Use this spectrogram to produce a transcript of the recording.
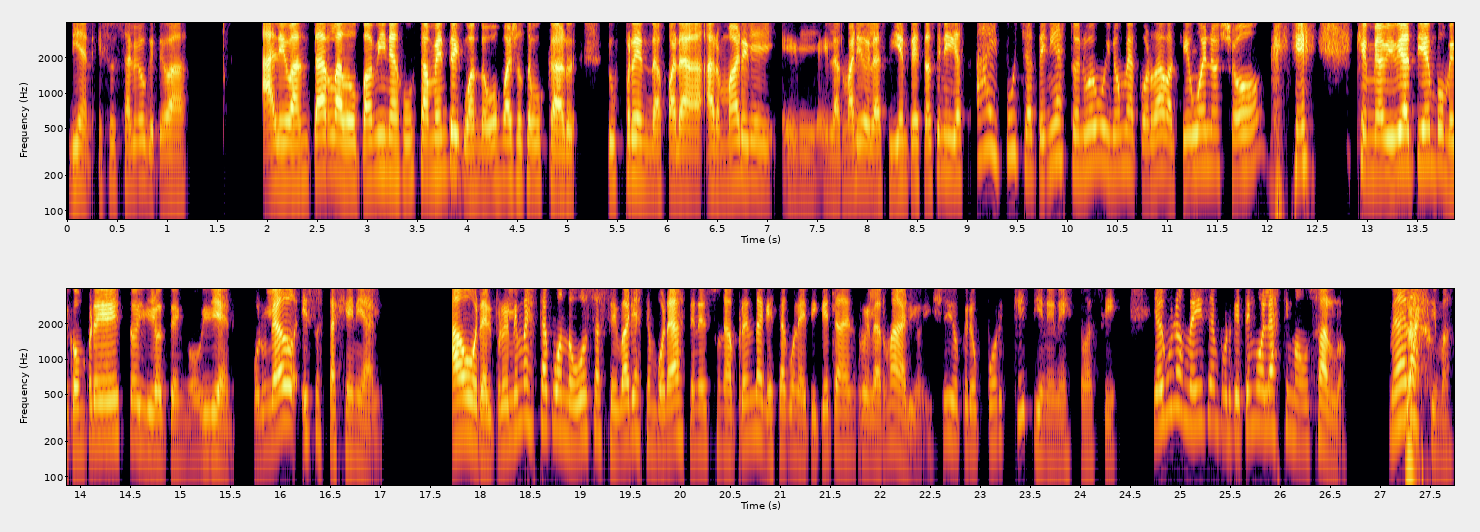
Bien, eso es algo que te va a levantar la dopamina justamente cuando vos vayas a buscar tus prendas para armar el, el, armario de la siguiente estación y digas, ay, pucha, tenía esto nuevo y no me acordaba, qué bueno yo, que, que me avivé a tiempo, me compré esto y lo tengo. Bien, por un lado, eso está genial. Ahora, el problema está cuando vos hace varias temporadas tenés una prenda que está con etiqueta dentro del armario. Y yo digo, pero ¿por qué tienen esto así? Y algunos me dicen porque tengo lástima usarlo. Me da Claro. lástima.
